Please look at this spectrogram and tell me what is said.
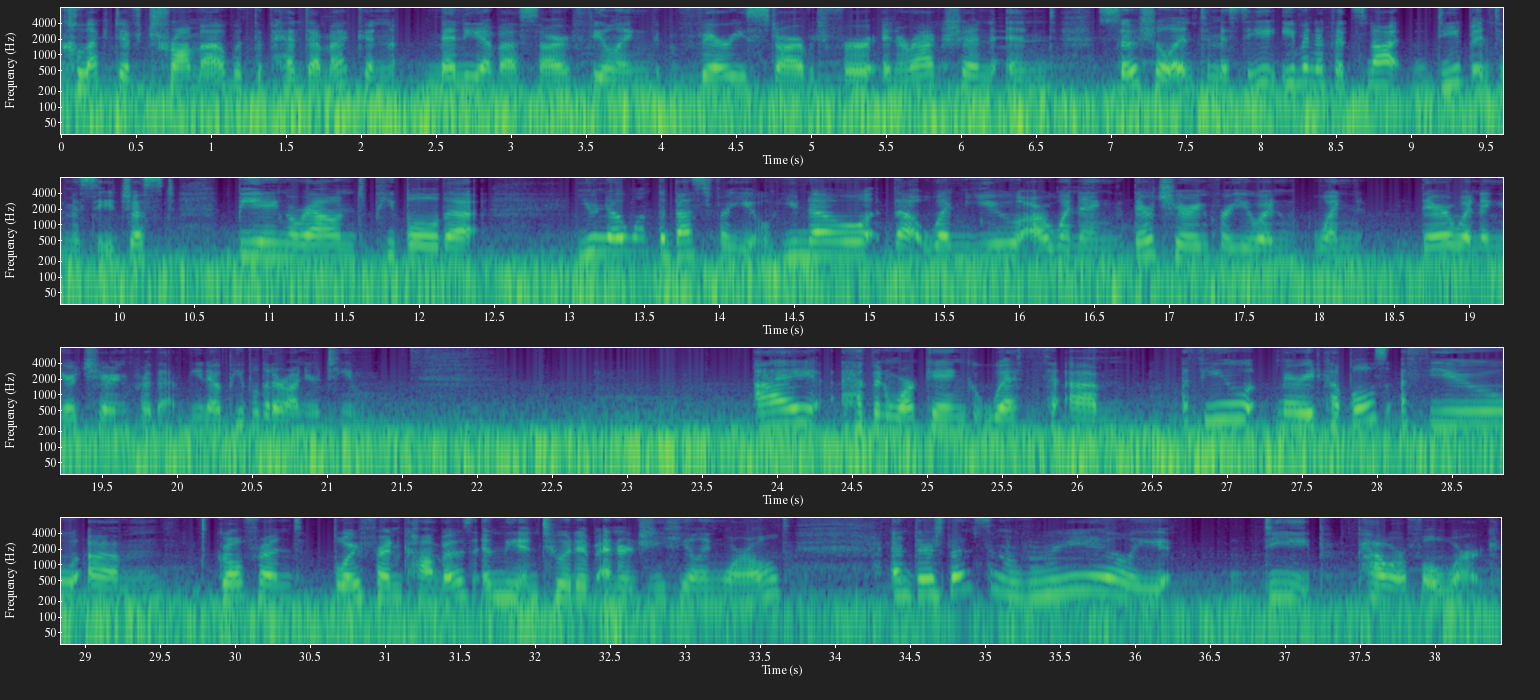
collective trauma with the pandemic, and many of us are feeling very starved for interaction and social intimacy, even if it's not deep intimacy, just being around people that you know want the best for you. You know that when you are winning, they're cheering for you, and when they're winning, you're cheering for them. You know, people that are on your team. I have been working with um, a few married couples, a few um, girlfriend boyfriend combos in the intuitive energy healing world. And there's been some really deep, powerful work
